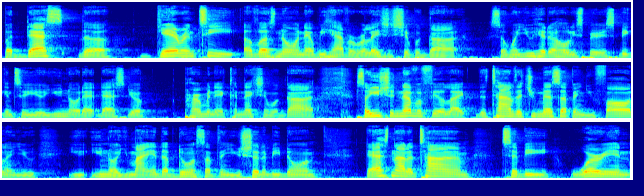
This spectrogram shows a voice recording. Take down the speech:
But that's the guarantee of us knowing that we have a relationship with God. So when you hear the Holy Spirit speaking to you, you know that that's your permanent connection with God. So you should never feel like the times that you mess up and you fall and you you you know you might end up doing something you shouldn't be doing. That's not a time to be worrying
